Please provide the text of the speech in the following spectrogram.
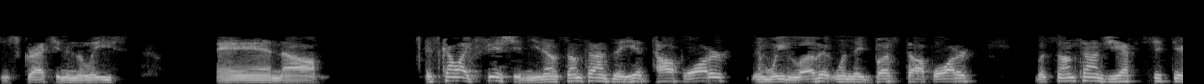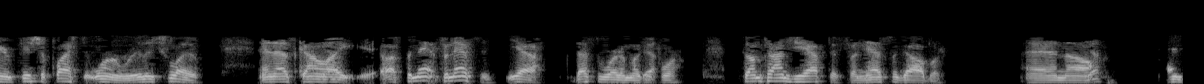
some scratching in the leash and uh it's kind of like fishing, you know. Sometimes they hit top water, and we love it when they bust top water. But sometimes you have to sit there and fish a plastic worm really slow, and that's kind of Yeah. like uh, finesse, finessing. Yeah, that's the word I'm looking Yeah. for. Sometimes you have to finesse a gobbler, and uh, Yeah. and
